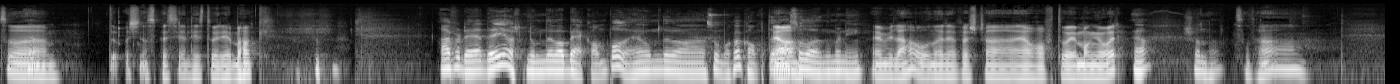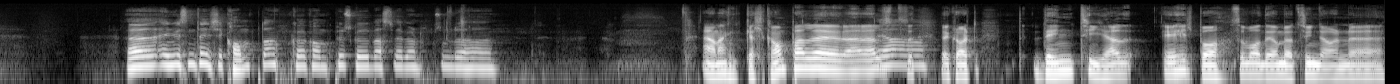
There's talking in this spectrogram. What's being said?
Så Ja. det var ikke noe spesiell historie bak. Nei, for det, det gjaldt om det var B-kamp på det, om det var samme hva kamp det Ja. var, så var det nummer ni. Jeg ville ha henne når jeg først jeg har hatt henne i mange år. Ja, Skjønner. Så da Eh, hvis en tenker kamp, da? Hva kamp husker du best, Vebjørn? Som du har En enkeltkamp, eller? eller Ja. Det er klart, den tida jeg holdt på, så var det å møte Sunndalen eh,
